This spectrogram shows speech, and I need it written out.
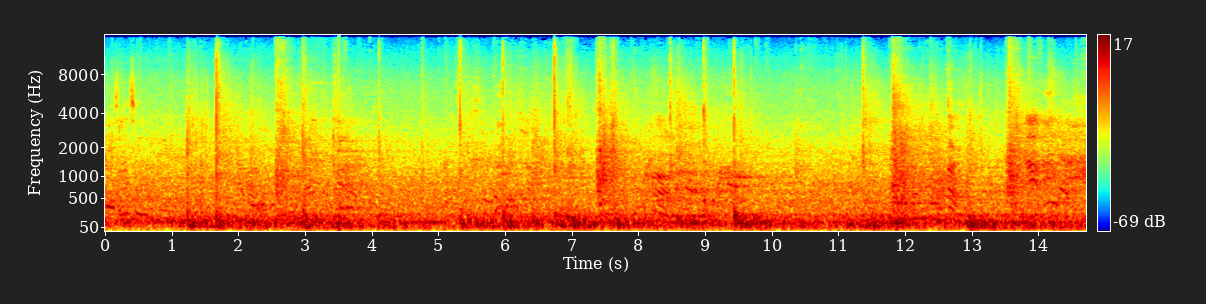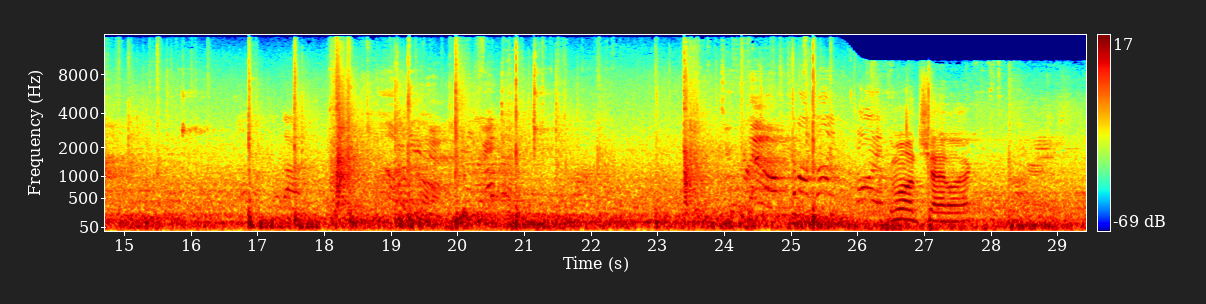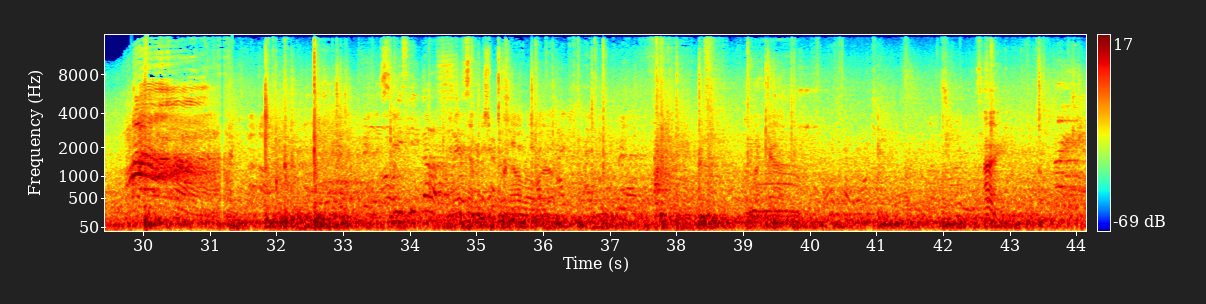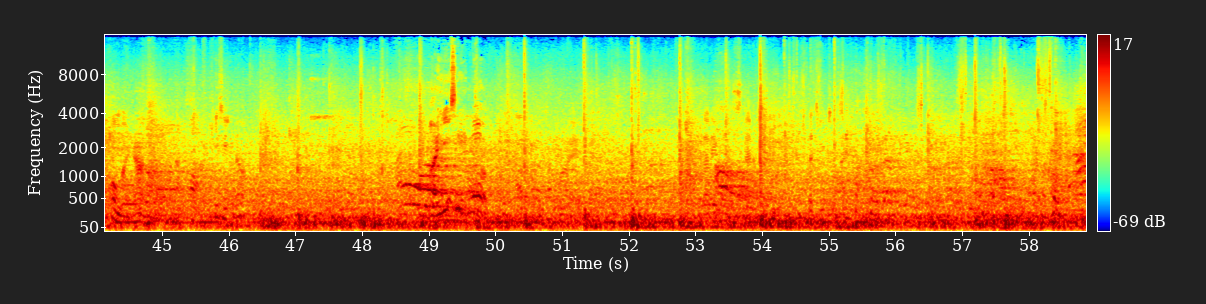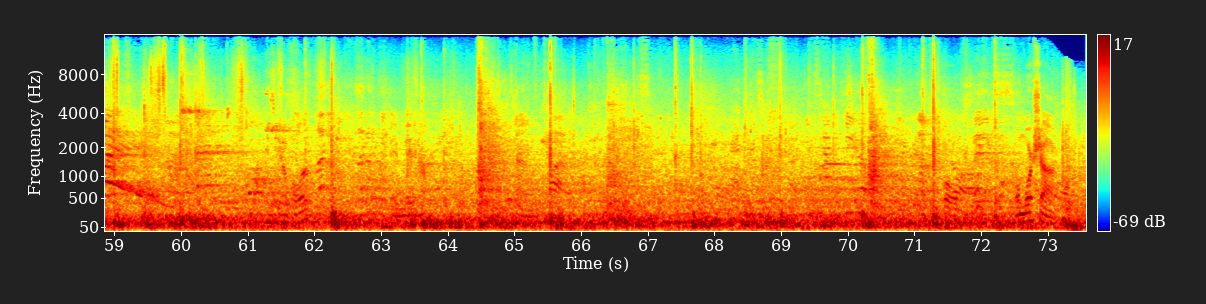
that is awesome. Come on, Cadillac. Oh he's eating up. Oh, he's eating up. One more shot.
